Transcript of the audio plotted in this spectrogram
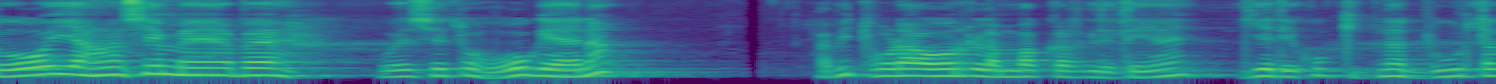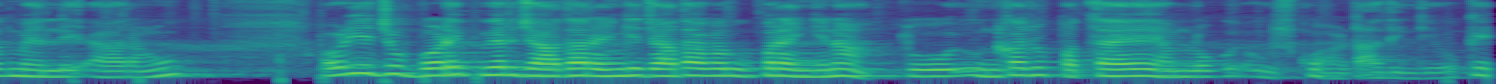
तो यहाँ से मैं अब, वैसे तो हो गया है ना? अभी थोड़ा और लंबा कर लेते हैं। ये देखो कितना दूर तक मैं ले आ रहा हूँ। और ये जो बड़े पेड़ ज़्यादा रहेंगे, ज़्यादा अगर ऊपर आएँगे ना तो उनका जो पत्ता है हम लोग उसको हटा देंगे, ओके?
